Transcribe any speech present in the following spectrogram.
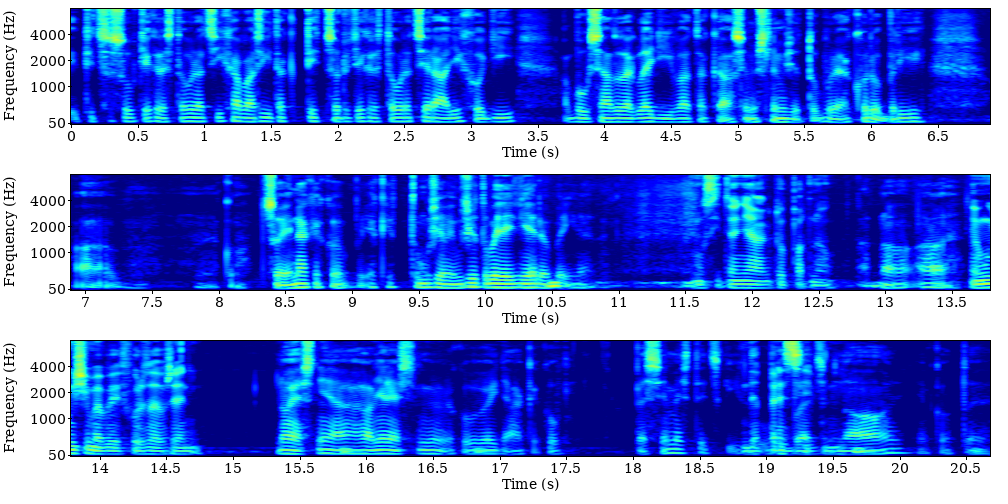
i ty, co jsou v těch restauracích a vaří, tak ty, co do těch restaurací rádi chodí a budou se na to takhle dívat, tak já si myslím, že to bude jako dobrý. A jako, co jinak, jako, jak to může, může to být jedině dobrý, ne? Musí to nějak dopadnout. No, ale, Nemůžeme být furt zavřený. no jasně, a hlavně nesmím jako být nějak jako pesimistický. vůbec. Depresivní. No, jako to je,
